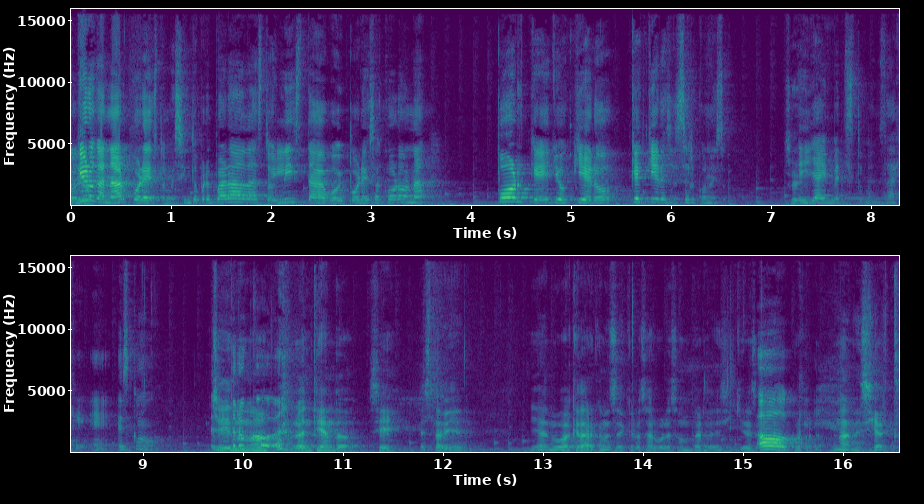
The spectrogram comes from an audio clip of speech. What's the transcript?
obvio. quiero ganar por esto. Me siento preparada, estoy lista, voy por esa corona. Porque yo quiero. ¿Qué quieres hacer con eso? Sí. Y ya ahí metes tu mensaje. ¿eh? Es como el Sí, no, truco. no, lo entiendo, sí, está bien. Ya me voy a quedar con eso de que los árboles son verdes y quieres ganar. Ok. por- No, no es cierto.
